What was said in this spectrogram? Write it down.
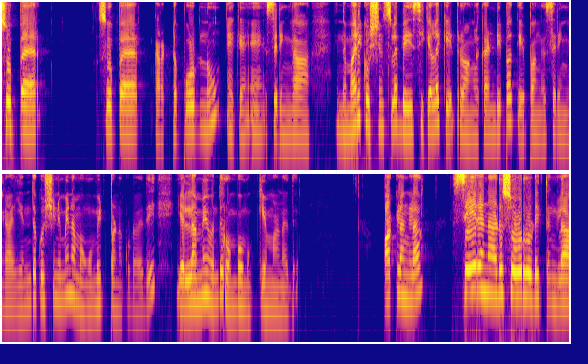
சூப்பர் சூப்பர் கரெக்டாக போடணும். சரிங்களா? இந்த மாதிரி கொஷின்ஸில் பேசிக்கலாக கேட்டுருவாங்களா கண்டிப்பாக கேட்பாங்க சரிங்களா? எந்த கொஷினுமே நம்ம ஒமிட் பண்ணக்கூடாது. எல்லாமே வந்து ரொம்ப முக்கியமானது. பார்க்கலாங்களா? சேர நாடு சோறு உடைத்துங்களா?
